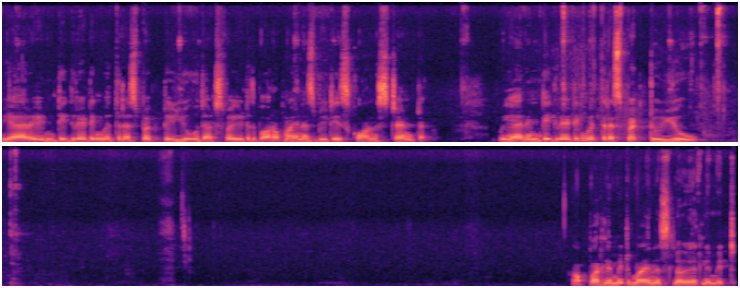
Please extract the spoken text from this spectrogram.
We are integrating with respect to u. That's why e to the power of minus bt is constant we are integrating with respect to u upper limit minus lower limit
